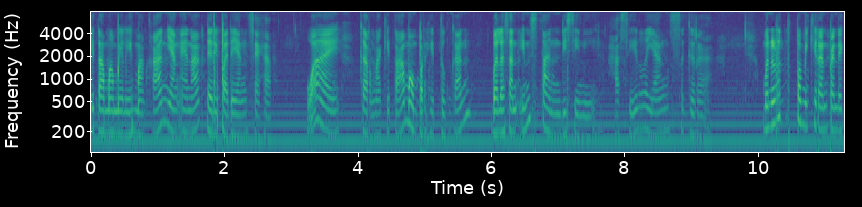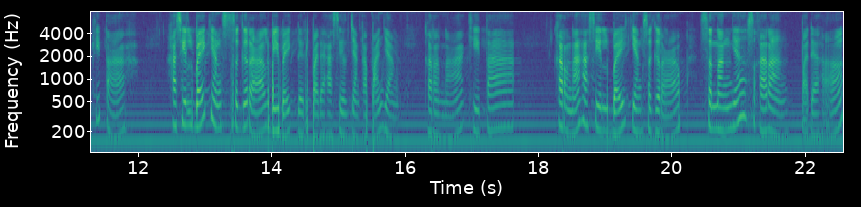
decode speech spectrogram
Kita memilih makan yang enak daripada yang sehat. Why? Karena kita memperhitungkan balasan instan di sini, hasil yang segera. Menurut pemikiran pendek kita, hasil baik yang segera lebih baik daripada hasil jangka panjang karena kita karena hasil baik yang segera senangnya sekarang. Padahal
